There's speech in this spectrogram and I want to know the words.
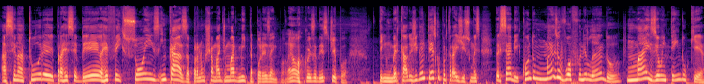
assinatura para receber refeições em casa, para não chamar de marmita, por exemplo, né? Uma coisa desse tipo. tem um mercado gigantesco por trás disso, mas percebe? Quando mais eu vou afunilando, mais eu entendo o que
